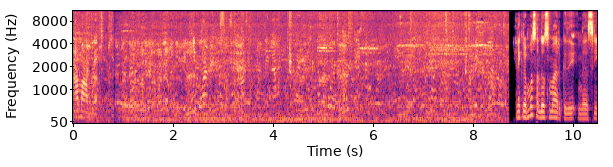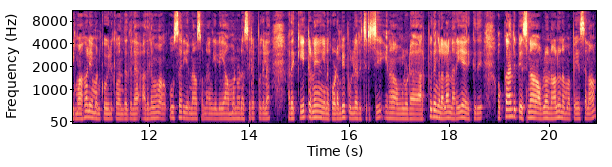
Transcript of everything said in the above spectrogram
ஆமாம் ஆமாம் எனக்கு ரொம்ப சந்தோஷமாக இருக்குது. இந்த ஸ்ரீ மாகாளி அம்மன் கோயிலுக்கு வந்ததில் அதிலும் பூசாரி என்ன சொன்னாங்க இல்லையா அம்மனோட சிறப்புகளை. அதை கேட்டோன்னே எனக்கு உடம்பே புல்லரிச்சிருச்சு. ஏன்னா அவங்களோட அற்புதங்களெல்லாம் நிறைய இருக்குது. உட்காந்து பேசினா அவ்வளோ நாளும் நம்ம பேசலாம்.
